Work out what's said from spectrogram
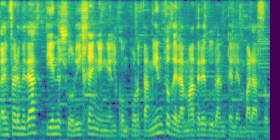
la enfermedad tiene su origen en el comportamiento de la madre durante el embarazo,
